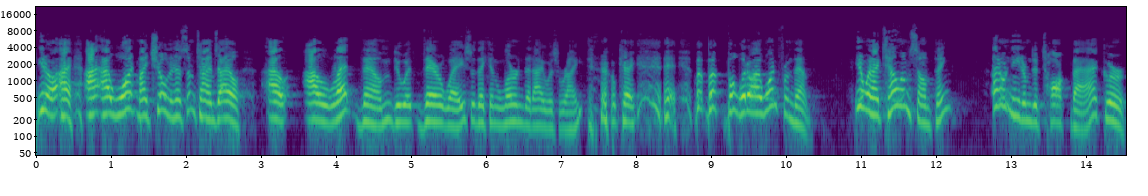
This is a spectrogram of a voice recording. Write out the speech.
You know, I, I, I want my children, and sometimes I'll, I'll, I'll let them do it their way so they can learn that I was right. okay? But, but, but what do I want from them? You know, when I tell them something, I don't need them to talk back or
